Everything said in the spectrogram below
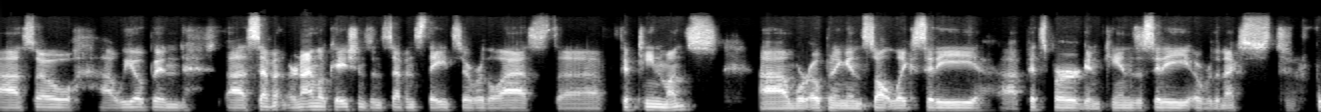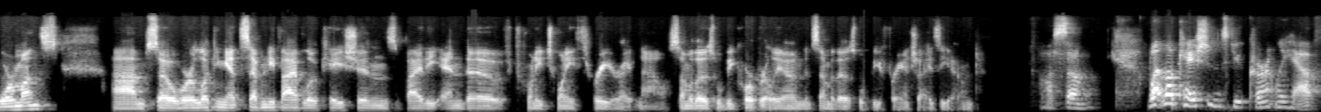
Uh, so uh, we opened uh, seven or nine locations in seven states over the last uh, 15 months. Uh, we're opening in Salt Lake City, Pittsburgh, and Kansas City over the next four months. Um, so we're looking at 75 locations by the end of 2023 right now. Some of those will be corporately owned and some of those will be franchisee owned. Awesome. What locations do you currently have?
